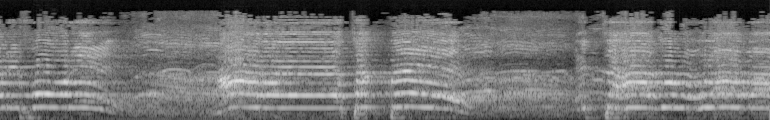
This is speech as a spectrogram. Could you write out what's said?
ওরিপুরি নারায়ে তাকবীর ইত্তেহাদুল উলামা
